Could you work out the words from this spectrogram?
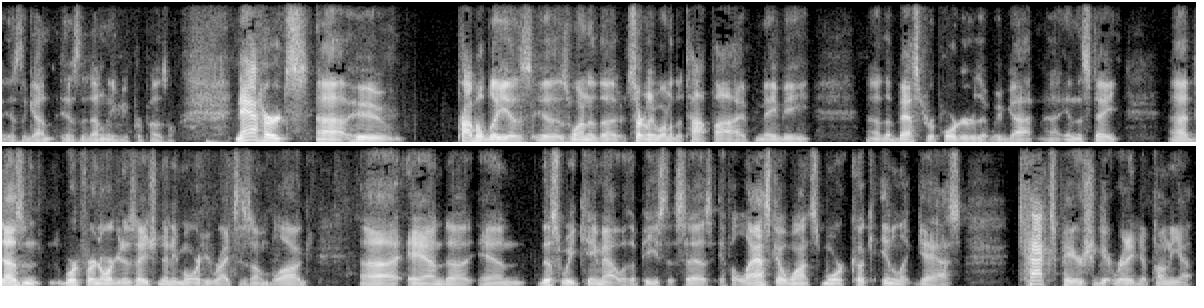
is the gun is the Dunleavy proposal. Nat Herz, who probably is is one of the certainly one of the top five, maybe the best reporter that we've got uh, in the state. Uh, doesn't work for an organization anymore. He writes his own blog. Uh, and uh, and this week came out with a piece that says if Alaska wants more Cook Inlet gas, taxpayers should get ready to pony up.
